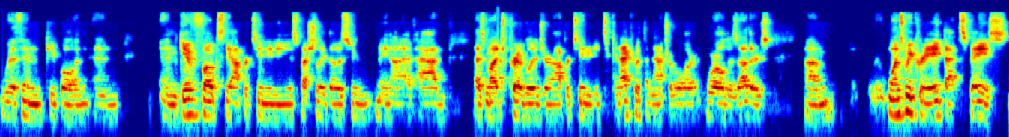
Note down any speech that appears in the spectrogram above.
within people and and and give folks the opportunity, especially those who may not have had as much privilege or opportunity to connect with the natural world as others. Um, once we create that space,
